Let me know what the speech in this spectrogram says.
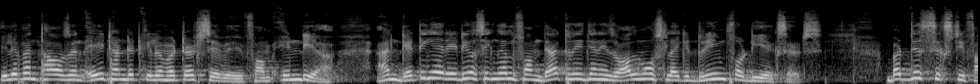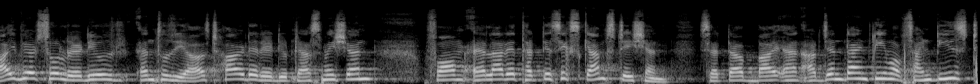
11,800 kilometers away from India and getting a radio signal from that region is almost like a dream for DXers. But this 65 years old radio enthusiast heard a radio transmission from LRA 36 camp station set up by an Argentine team of scientists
